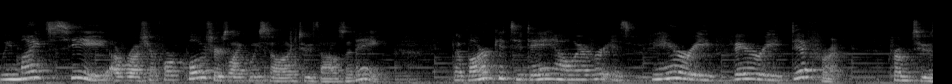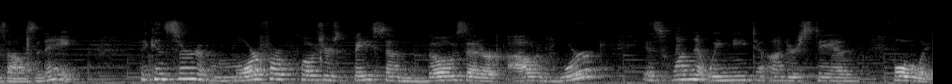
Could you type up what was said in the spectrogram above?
we might see a rush of foreclosures like we saw in 2008. The market today, however, is very, very different from 2008. The concern of more foreclosures based on those that are out of work is one that we need to understand fully.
